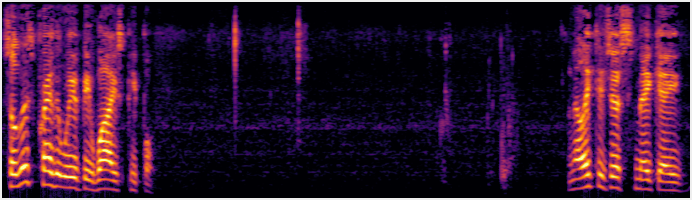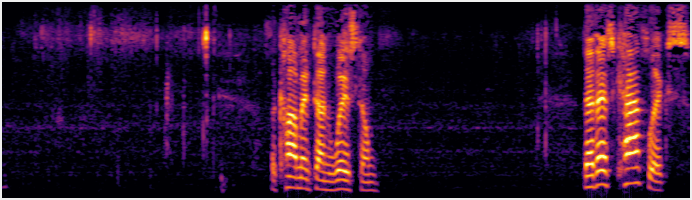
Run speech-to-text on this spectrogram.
So let's pray that we would be wise people. And I'd like to just make a a comment on wisdom that as Catholics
